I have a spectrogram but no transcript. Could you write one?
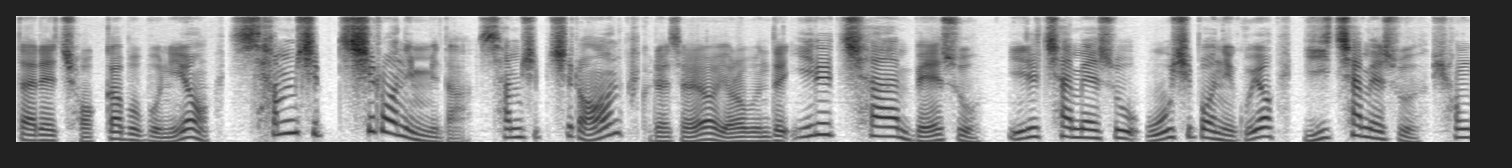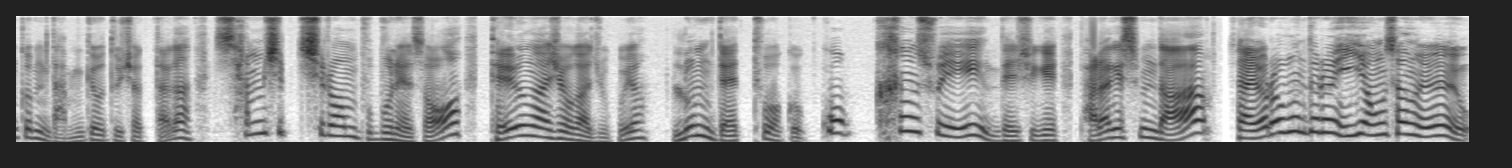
달의 저가 부분이요. 37원입니다. 37원. 그래서요. 여러분들 1차 매수 1차 매수 50원이고요. 2차 매수 현금 남겨두셨다가 37원 부분에서 대응하셔가지고요. 룸 네트워크 꼭 큰 수익 내시길 바라겠습니다. 자, 여러분들은 이 영상을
